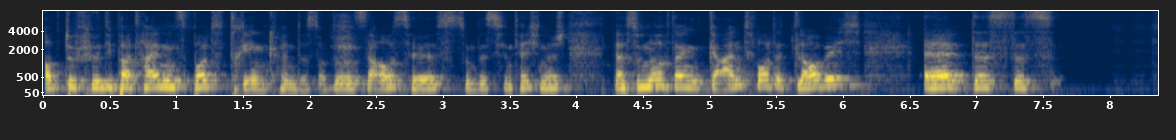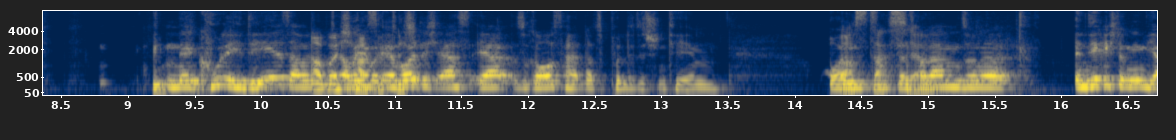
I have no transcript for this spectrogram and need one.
ob du für die Partei einen Spot drehen könntest, ob du uns da aushilfst, so ein bisschen technisch. Da hast du noch dann geantwortet, glaube ich, äh, dass das eine coole Idee ist, aber, Aber ich aber er, er wollte dich erst eher so raushalten aus politischen Themen. Und das, das ja? war dann so eine. In die Richtung ging die,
